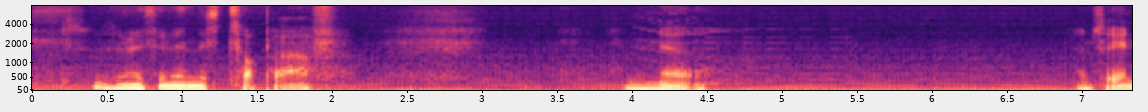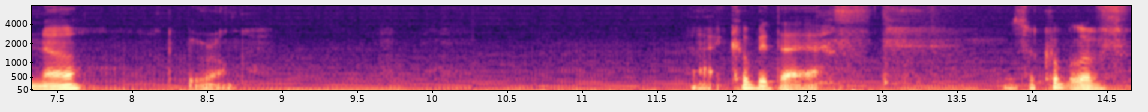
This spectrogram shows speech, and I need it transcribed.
Is there anything in this top half? No. I'm saying no. Could be wrong. Ah, it could be there. There's a couple of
